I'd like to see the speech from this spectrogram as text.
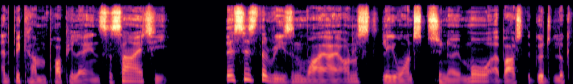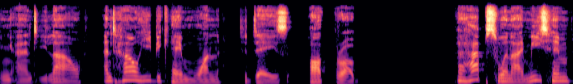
and become popular in society. This is the reason why I honestly want to know more about the good looking Andy Lau and how he became one today's heartthrob. Perhaps when I meet him,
